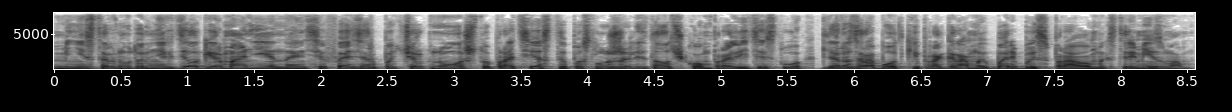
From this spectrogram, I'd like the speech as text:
Министр внутренних дел Германии Нэнси Фезер подчеркнула, что протесты послужили толчком правительству для разработки программы борьбы с правым экстремизмом.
